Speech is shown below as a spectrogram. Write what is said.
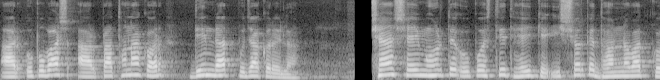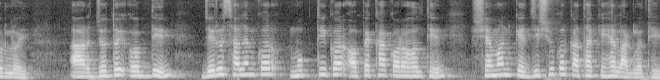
আর উপবাস আর প্রার্থনা কর দিন রাত পূজা করিলা। সে সেই মুহূর্তে উপস্থিত হইকে ঈশ্বরকে ধন্যবাদ করলই। আর যতই অবদিন জেরুসালেমকর মুক্তিকর অপেক্ষা কর হলথিন, সেমনকে যিশুকর কথা কেহে লাগল থি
